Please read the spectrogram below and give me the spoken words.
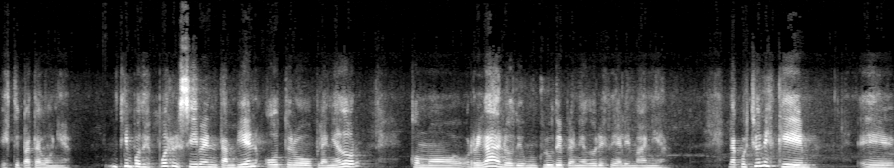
este Patagonia. Un tiempo después reciben también otro planeador como regalo de un club de planeadores de Alemania. La cuestión es que eh,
